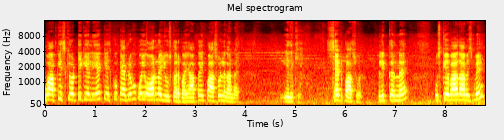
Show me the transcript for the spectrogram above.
वो आपकी सिक्योरिटी के लिए कि इसको कैमरे को कोई और ना यूज़ कर पाए। आपका एक पासवर्ड लगाना है। ये देखिए सेट पासवर्ड क्लिक करना है। उसके बाद आप इसमें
